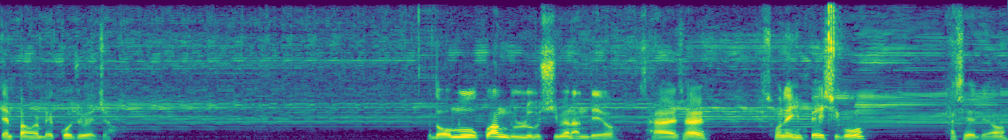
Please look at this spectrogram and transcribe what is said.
땜빵을 메꿔줘야죠. 너무 꽉 누르시면 안 돼요. 살살 손에 힘 빼시고 하셔야 돼요.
